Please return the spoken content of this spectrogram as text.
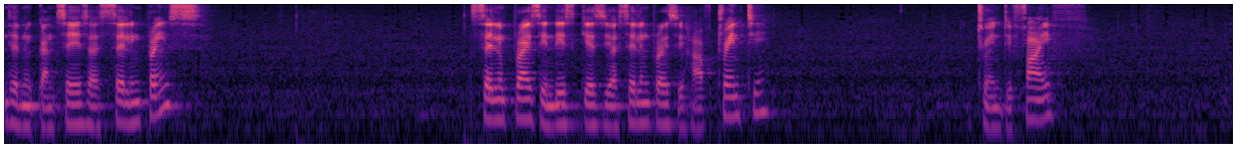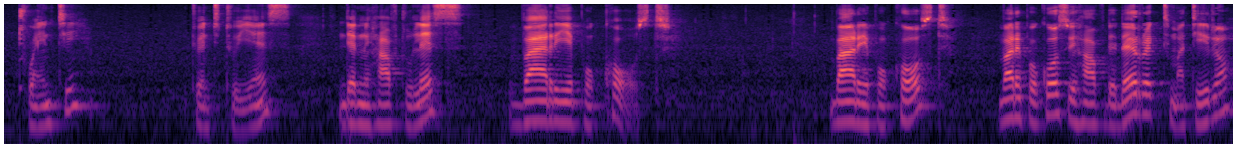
Then we can say as a selling price. Selling price in this case your selling price you have 20 25 20 22 years. Then we have to less variable cost. Variable cost. Variable cost we have the direct material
